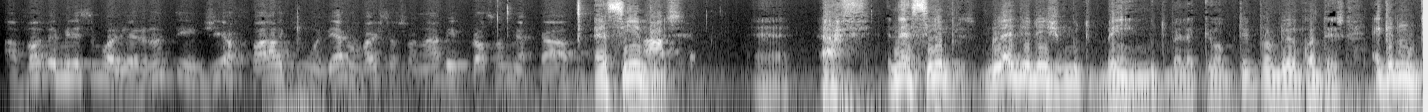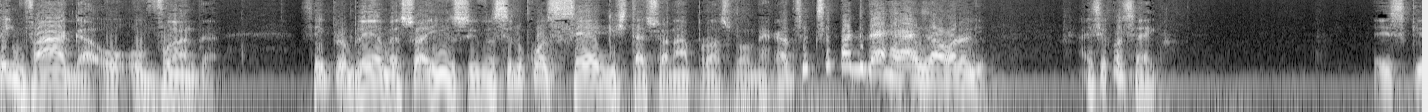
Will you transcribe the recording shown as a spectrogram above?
A Wanda Emília Moreira, não entendi a fala que mulher não vai estacionar bem próximo ao mercado. É simples. Ah, é. Af, não é simples. Mulher dirige muito bem, muito melhor que homem, não tem problema quanto isso. É que não tem vaga, ô, ô Wanda. Sem problema, é só isso. E você não consegue estacionar próximo ao mercado, só que você pague 10 reais a hora ali. Aí você consegue. É isso que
